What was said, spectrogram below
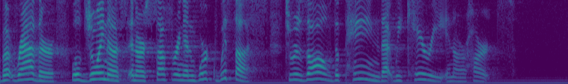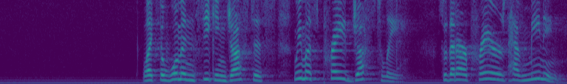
but rather will join us in our suffering and work with us to resolve the pain that we carry in our hearts. Like the woman seeking justice, we must pray justly so that our prayers have meaning.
